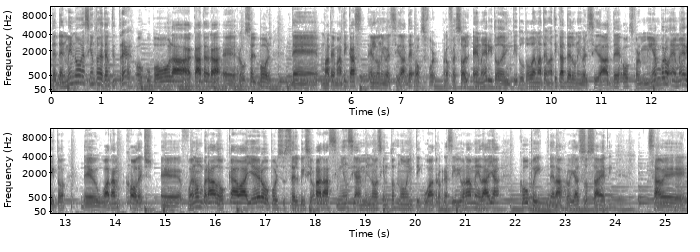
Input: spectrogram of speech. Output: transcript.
desde el 1973 ocupó la cátedra eh, Russell Ball de Matemáticas en la Universidad de Oxford, profesor emérito del Instituto de Matemáticas de la Universidad de Oxford, miembro emérito de Wadham College. Eh, fue nombrado caballero por su servicio a la ciencia en 1994. Recibió la medalla Copy de la Royal Society. Sabe,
